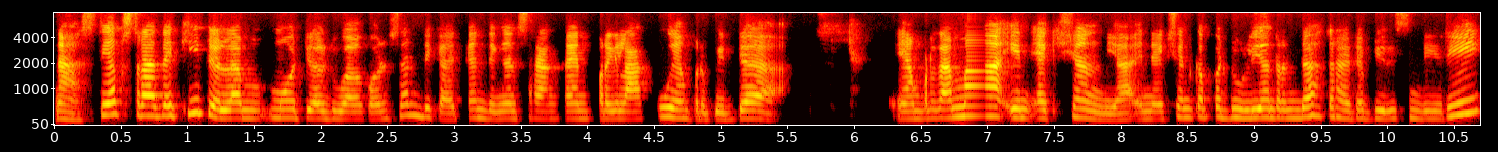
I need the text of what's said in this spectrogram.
Nah, setiap strategi dalam model dual concern dikaitkan dengan serangkaian perilaku yang berbeda yang pertama in action ya, in action kepedulian rendah terhadap diri sendiri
